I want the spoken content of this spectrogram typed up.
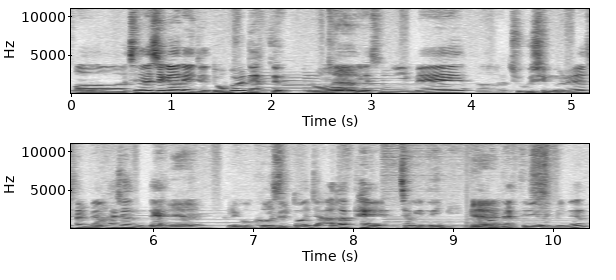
어, 지난 시간에 이제 노블 데스로 네. 예수님의 어, 죽으심을 설명하셨는데 예, 그리고 그것을 또 이제 아가페적인 의미, 예. 노블 데스의 의미는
